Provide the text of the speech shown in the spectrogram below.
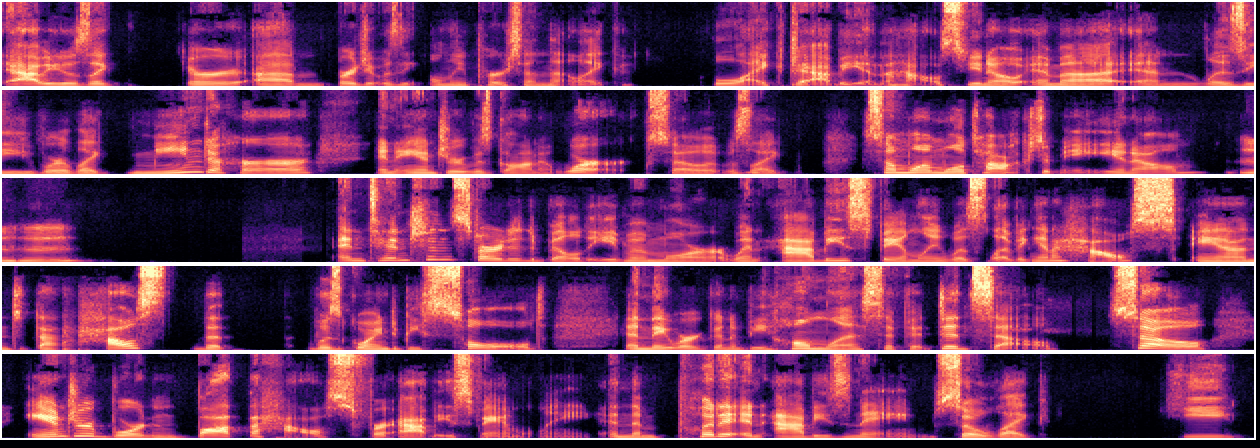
Abby was like, or um, Bridget was the only person that like liked Abby in the house. You know, Emma and Lizzie were like mean to her, and Andrew was gone at work. So it was like, someone will talk to me, you know? Mm-hmm. And tension started to build even more when Abby's family was living in a house and the house that was going to be sold and they were going to be homeless if it did sell. So Andrew Borden bought the house for Abby's family and then put it in Abby's name. So, like, he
